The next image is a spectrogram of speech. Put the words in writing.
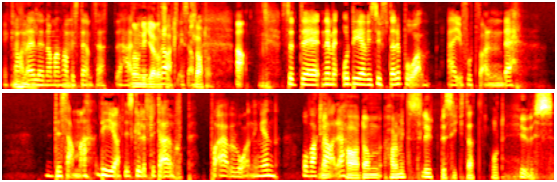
är klara Mhm. eller när man har Mm. bestämt sig att det här Ja, nu är klart. Liksom. klart av. Så att, eh, nej men, och det vi syftade på är ju fortfarande detsamma. Det är ju att vi skulle flytta upp på övervåningen och vara klara. Men har de, har de inte slutbesiktat vårt hus?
